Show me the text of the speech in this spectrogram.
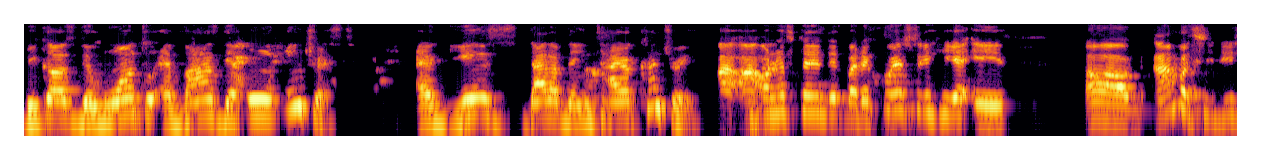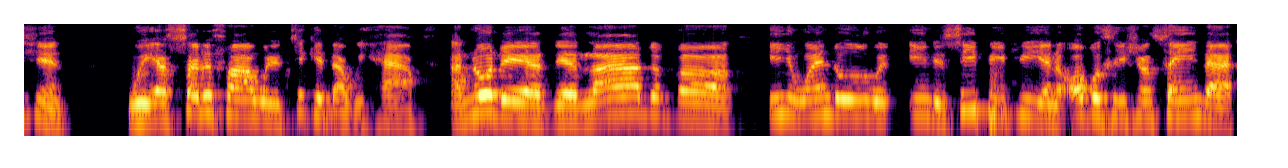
because they want to advance their own interest against that of the entire country. I, I understand it, but the question here is, uh, I'm a sedition. We are satisfied with the ticket that we have. I know there, there are a lot of uh, innuendo within the CPP and the opposition saying that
